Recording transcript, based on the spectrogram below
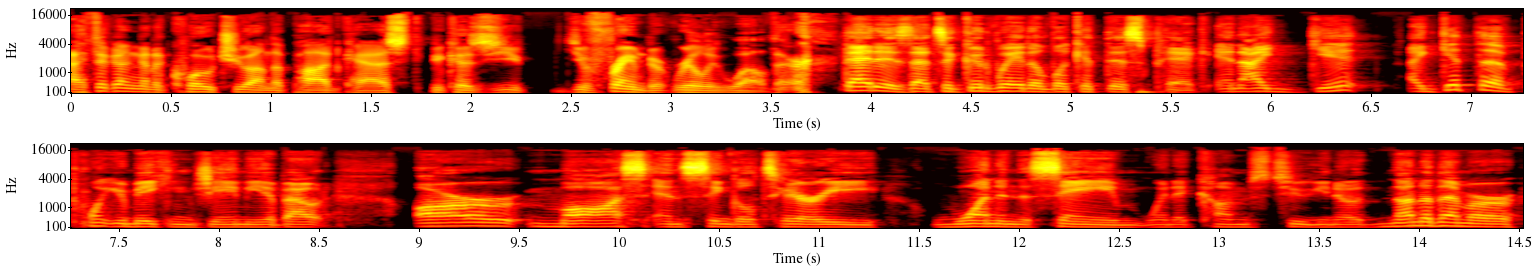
I think I'm going to quote you on the podcast because you you framed it really well there. That is that's a good way to look at this pick. And I get I get the point you're making, Jamie, about are Moss and Singletary one and the same when it comes to you know none of them are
